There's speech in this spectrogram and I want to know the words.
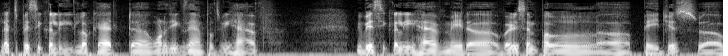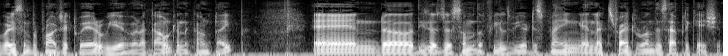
let's basically look at uh, one of the examples we have. We basically have made a very simple uh, pages, a very simple project where we have an account and account type and uh, these are just some of the fields we are displaying and let's try to run this application.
